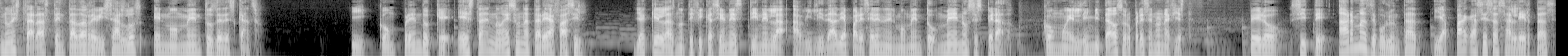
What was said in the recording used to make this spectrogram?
no estarás tentado a revisarlos en momentos de descanso. Y comprendo que esta no es una tarea fácil ya que las notificaciones tienen la habilidad de aparecer en el momento menos esperado, como el invitado sorpresa en una fiesta. Pero si te armas de voluntad y apagas esas alertas,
